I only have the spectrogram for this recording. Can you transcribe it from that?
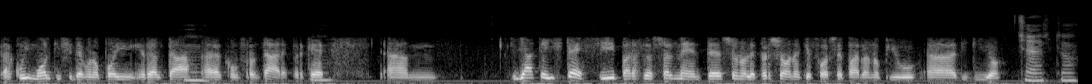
a cui molti si devono poi in realtà mm. uh, confrontare perché mm. um, gli atei stessi paradossalmente sono le persone che forse parlano più uh, di Dio. Certo.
